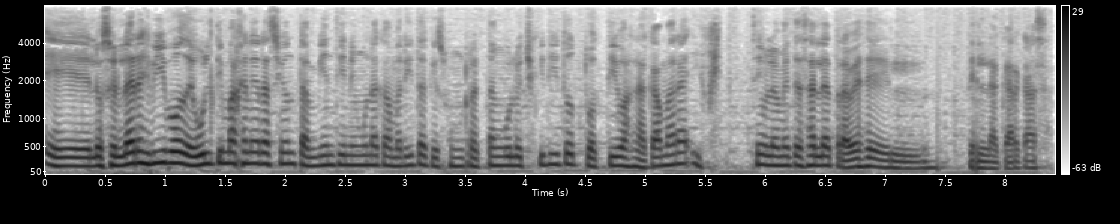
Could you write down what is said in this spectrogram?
Eh, los celulares vivo de última generación también tienen una camarita que es un rectángulo chiquitito, tú activas la cámara y simplemente sale a través del- de la carcasa.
